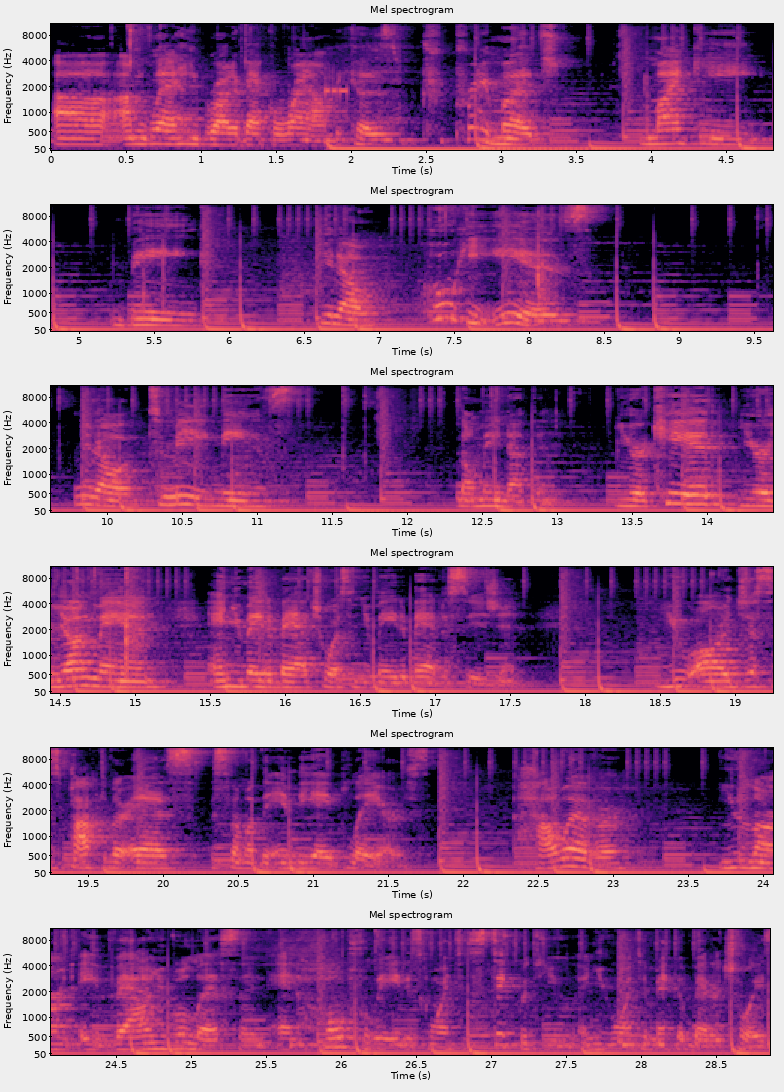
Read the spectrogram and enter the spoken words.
uh, I'm glad he brought it back around because pretty much Mikey being, you know, who he is, you know, to me means don't mean nothing. You're a kid, you're a young man, and you made a bad choice and you made a bad decision. You are just as popular as some of the NBA players. However, you learned a valuable lesson and hopefully it is going to stick with you and you're going to make a better choice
